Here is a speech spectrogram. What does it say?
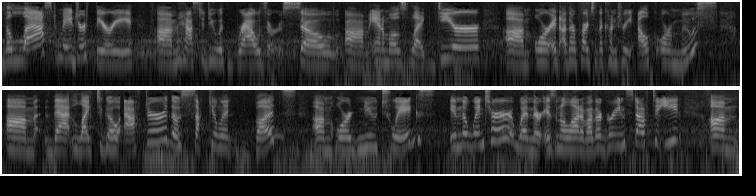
The last major theory um, has to do with browsers. So um, animals like deer um, or in other parts of the country, elk or moose um, that like to go after those succulent buds um, or new twigs in the winter when there isn't a lot of other green stuff to eat. Um,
